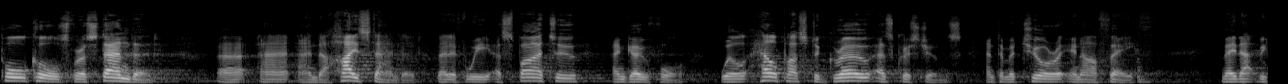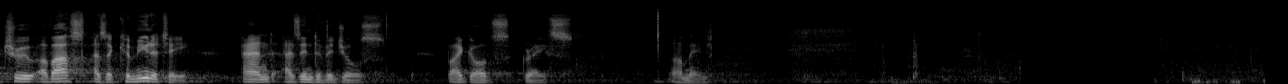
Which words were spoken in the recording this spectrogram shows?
Paul calls for a standard uh, and a high standard that if we aspire to and go for, will help us to grow as Christians and to mature in our faith. May that be true of us as a community and as individuals by God's grace. Amen.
